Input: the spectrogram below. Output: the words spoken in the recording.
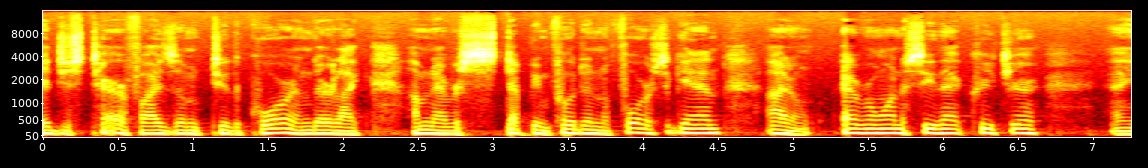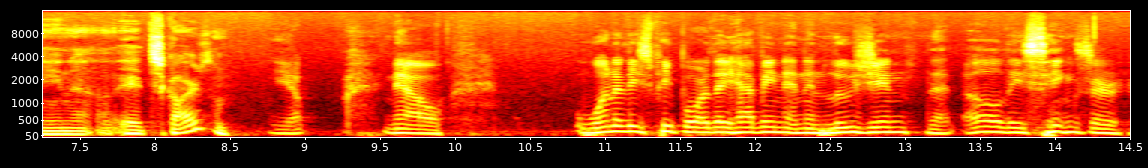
it just terrifies them to the core, and they're like, I'm never stepping foot in the forest again. I don't ever want to see that creature, and you know, it scars them. Yep. Now, one of these people are they having an illusion that oh these things are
